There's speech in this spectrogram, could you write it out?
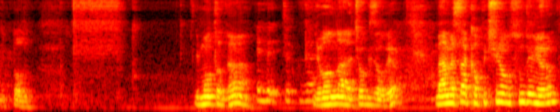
Mutlu oldum. Limon tadı değil mi? Evet çok güzel. Limonlu nane çok güzel oluyor. Ben mesela cappuccino'lusunu deniyorum.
